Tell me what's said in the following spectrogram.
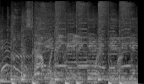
ช้าหมดจริง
